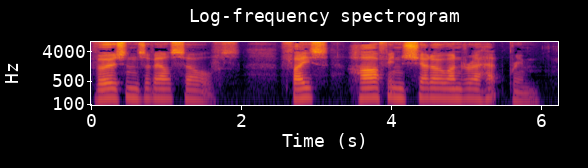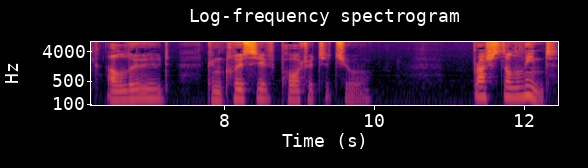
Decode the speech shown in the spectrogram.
versions of ourselves, face half in shadow under a hat brim, a lewd, conclusive portraiture. Brush the lint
